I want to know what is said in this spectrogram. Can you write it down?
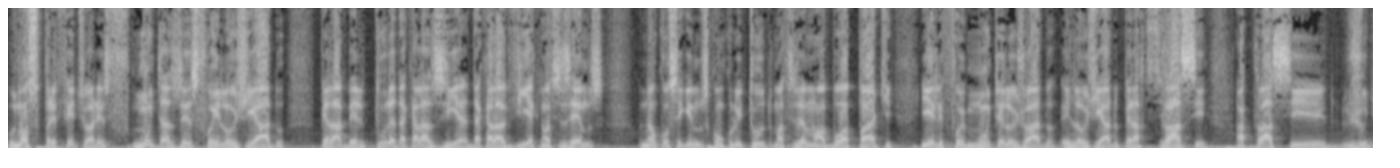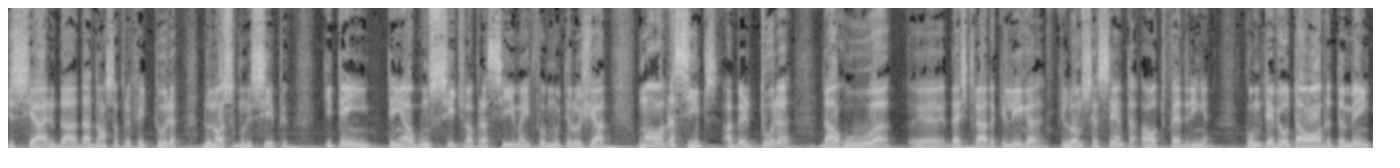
o nosso prefeito Juarez muitas vezes foi elogiado pela abertura daquelas via, daquela via que nós fizemos, não conseguimos concluir tudo, mas fizemos uma boa parte e ele foi muito elogiado, elogiado pela Sim. classe, a classe judiciário da, da, nossa prefeitura, do nosso município, que tem, tem alguns sítios lá para cima e foi muito elogiado. Uma obra simples, abertura da rua, eh, da estrada que liga quilômetro 60 a Alto Pedrinha. Como teve outra obra também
